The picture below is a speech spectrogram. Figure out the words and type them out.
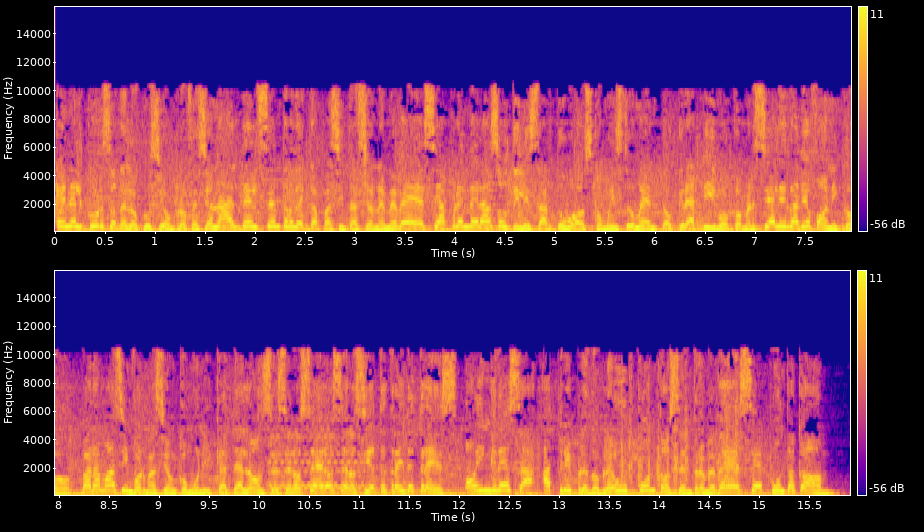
En el curso de locución profesional del Centro de Capacitación MBS aprenderás a utilizar tu voz como instrumento creativo, comercial y radiofónico. Para más información, comunícate al 11000733 o ingresa a www.centrombs.com.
